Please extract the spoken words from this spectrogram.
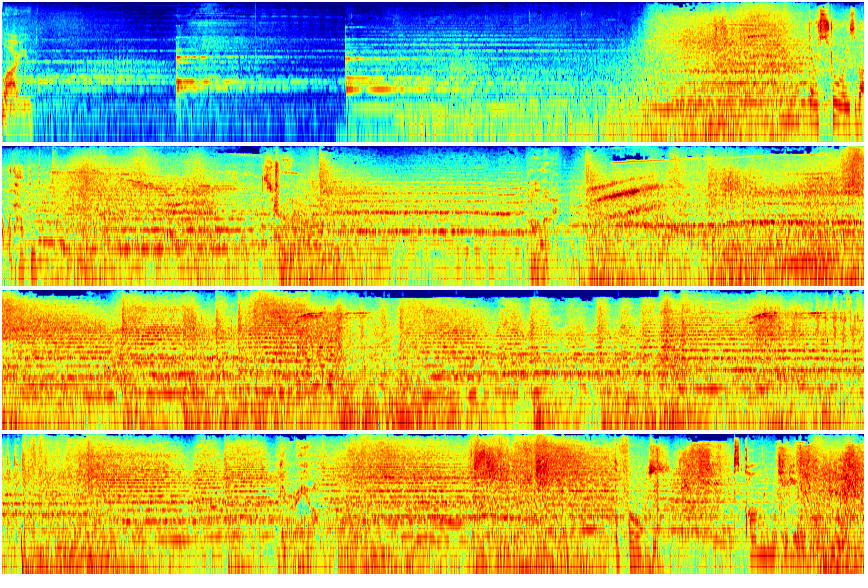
Who are you? There are stories about what happened. Force. It's calling to you.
